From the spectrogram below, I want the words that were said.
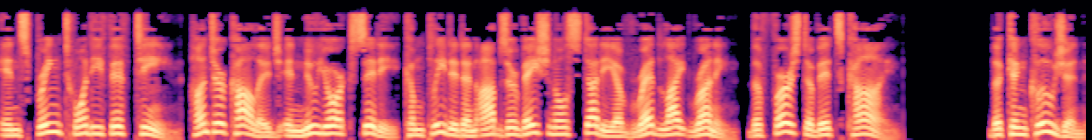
In spring 2015, Hunter College in New York City completed an observational study of red light running, the first of its kind. The conclusion,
